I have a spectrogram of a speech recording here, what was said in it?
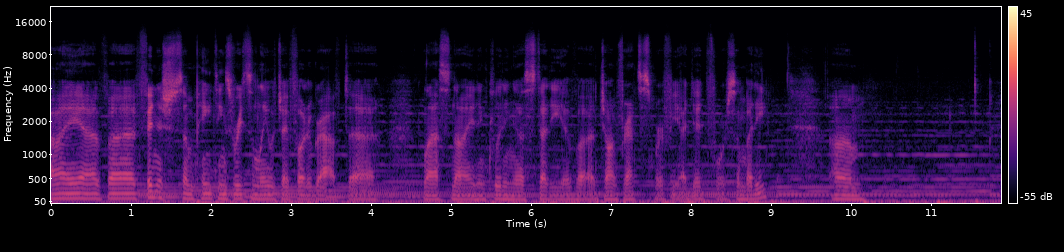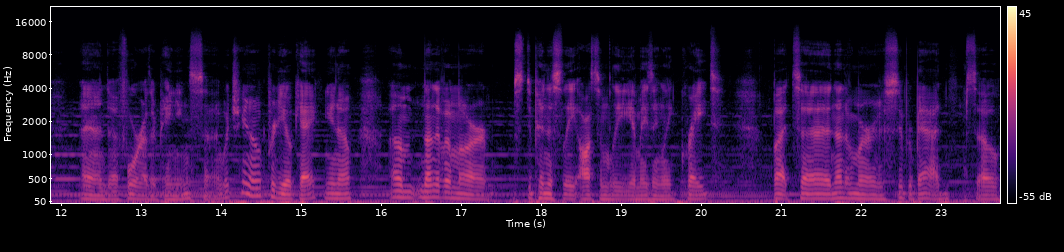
I have uh, finished some paintings recently, which I photographed uh, last night, including a study of uh, John Francis Murphy I did for somebody. Um, and uh, four other paintings, which, you know, pretty okay, you know. Um, none of them are stupendously, awesomely, amazingly great, but uh, none of them are super bad. So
